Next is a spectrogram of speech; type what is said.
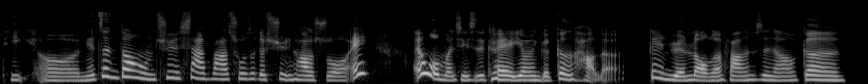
提呃你的震动去散发出这个讯号，说，哎哎，我们其实可以用一个更好的。更圆融的方式，然后更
